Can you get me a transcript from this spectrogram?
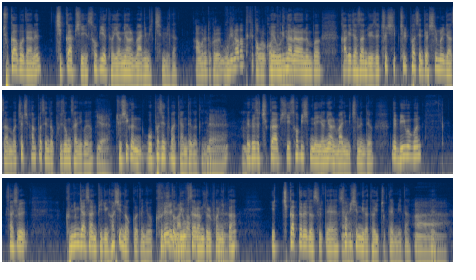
주가보다는 집값이 소비에 더 영향을 많이 미칩니다. 아무래도 그럴 우리나라 특히 더 그럴 것 같아요. 네, 우리나라는 뭐 가계 자산 중에서 77%가 실물 자산, 뭐 73%가 부동산이고요. 예. 주식은 5%밖에 안 되거든요. 네. 음. 네, 그래서 집값이 소비 심리에 영향을 많이 미치는데요. 근데 미국은 사실 금융 자산 비중이 훨씬 높거든요. 그래도 미국 사람들 보니까 네. 이 집값 떨어졌을 때 소비 네. 심리가 더 위축됩니다. 아. 네.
